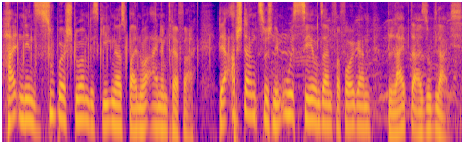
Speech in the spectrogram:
halten den Supersturm des Gegners bei nur einem Treffer. Der Abstand zwischen dem USC und seinen Verfolgern bleibt also gleich.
